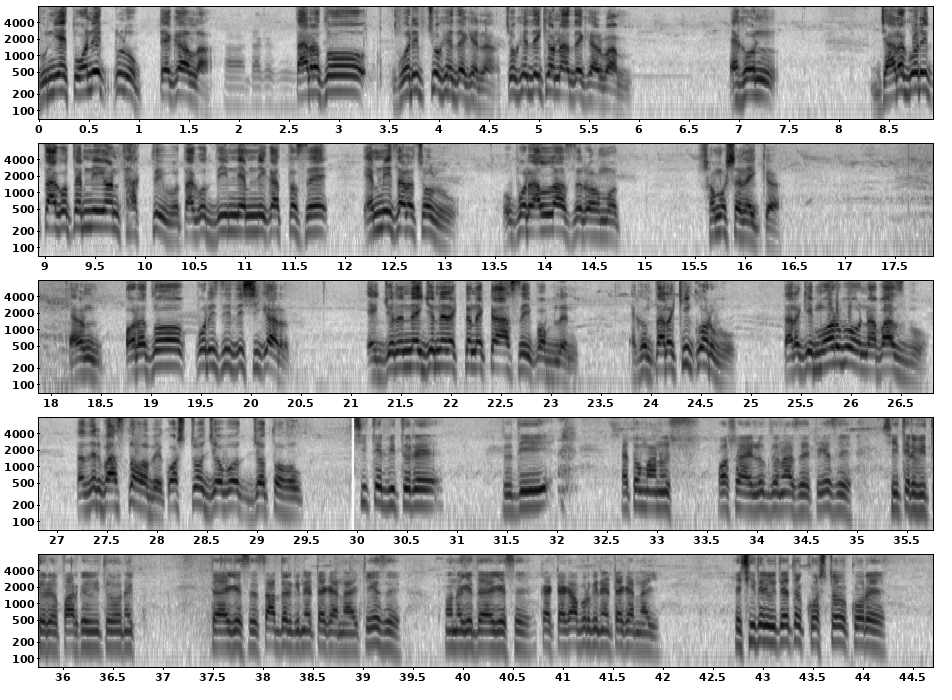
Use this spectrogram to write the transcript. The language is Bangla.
দুনিয়ায় তো অনেক লোক টেকালা হ্যাঁ। তারা তো গরিব চোখে দেখে না চোখে দেখেও না দেখে আর বাম। এখন যারা গরিব তাগো তেমনি অন থাকতেইব তাগো দিন এমনি কাটতেছে এমনি তারা চলবো। উপরে আল্লাহ আছে রহমত সমস্যা নাই কা। এখন ওরা তো পরিস্থিতি শিকার একজনের না একজনের একটা না একটা আছেই প্রবলেম এখন তারা কি করব? তারা কি মরবো না বাঁচবো? তাদের বাঁচতে হবে কষ্ট জবত যত হোক। শীতের ভিতরে যদি এত মানুষ, অসহায় লোকজন আছে, ঠিক আছে? শীতের ভিতরে, পার্কের ভিতরে অনেক দেখা গেছে, চাদর কেনার টাকা নাই, ঠিক আছে? অনেকে দেখা গেছে, একটা কাপড় কেনার টাকা নাই। এই শীতের ভিতরে এত কষ্ট করে,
